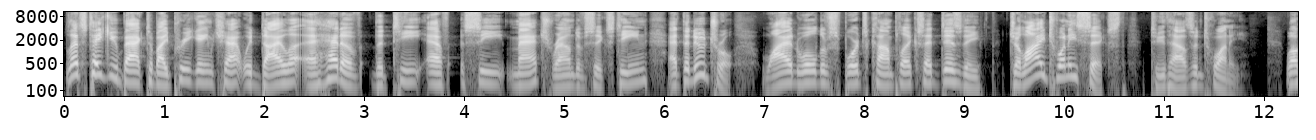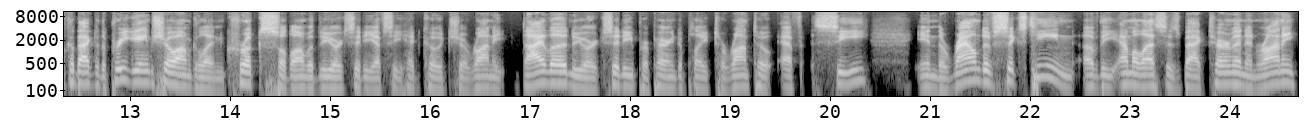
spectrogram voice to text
Let's take you back to my pregame chat with Deila ahead of the TFC match round of 16 at the neutral Wide World of Sports complex at Disney, July 26th, 2020. Welcome back to the pregame show. I'm Glenn Crooks, along with New York City FC head coach uh, Ronny Deila. New York City preparing to play Toronto FC in the round of 16 of the MLS is back tournament. And Ronny,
